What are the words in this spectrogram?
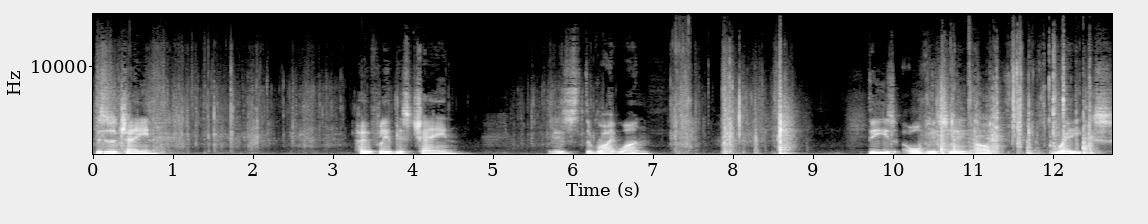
This is a chain. Hopefully this chain is the right one. These obviously are brakes.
